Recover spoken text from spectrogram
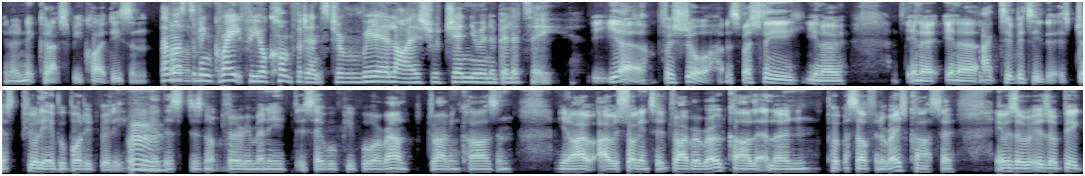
you know Nick could actually be quite decent. That must um, have been great for your confidence to realize your genuine ability. Yeah, for sure, especially you know in a in a activity that is just purely able bodied really mm. you know mm. there's there's not very many disabled people around driving cars and you know I, I was struggling to drive a road car let alone put myself in a race car so it was a it was a big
